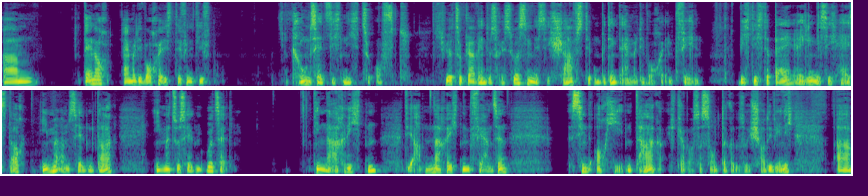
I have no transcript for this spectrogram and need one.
Ähm, dennoch, einmal die Woche ist definitiv grundsätzlich nicht zu oft. Ich würde sogar, wenn du es ressourcenmäßig schaffst, dir unbedingt einmal die Woche empfehlen. Wichtig dabei, regelmäßig heißt auch immer am selben Tag, immer zur selben Uhrzeit. Die Nachrichten, die Abendnachrichten im Fernsehen sind auch jeden Tag, ich glaube außer Sonntag oder so, ich schaue die wenig, äh,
